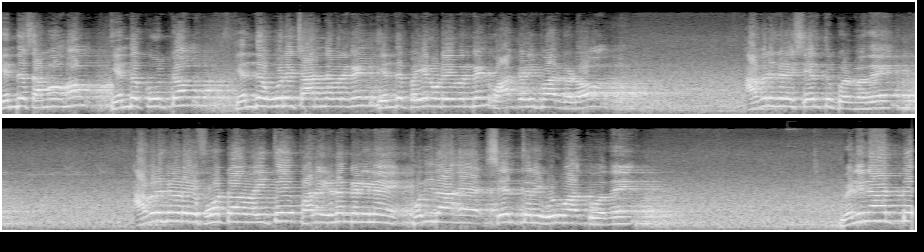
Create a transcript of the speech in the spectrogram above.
எந்த சமூகம் எந்த கூட்டம் எந்த ஊரை சார்ந்தவர்கள் எந்த பெயருடையவர்கள் வாக்களிப்பார்களோ அவர்களை சேர்த்துக் கொள்வது அவர்களுடைய போட்டோ வைத்து பல இடங்களிலே புதிதாக சேர்த்தலை உருவாக்குவது வெளிநாட்டு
